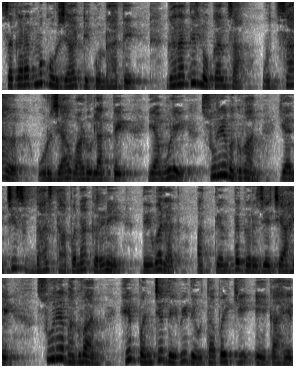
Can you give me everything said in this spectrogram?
सकारात्मक ऊर्जा टिकून राहते. घरातील लोकांचा उत्साह ऊर्जा वाढू लागते. यामुळे सूर्य भगवान यांची सुद्धा स्थापना करणे देवाऱ्यात अत्यंत गरजेचे आहे. सूर्य भगवान हे पंचदेवी देवतापैकी एक आहेत.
